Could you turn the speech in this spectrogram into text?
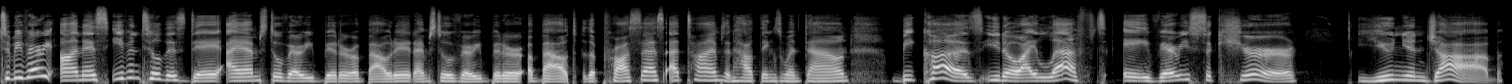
to be very honest, even till this day, I am still very bitter about it. I'm still very bitter about the process at times and how things went down because, you know, I left a very secure union job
